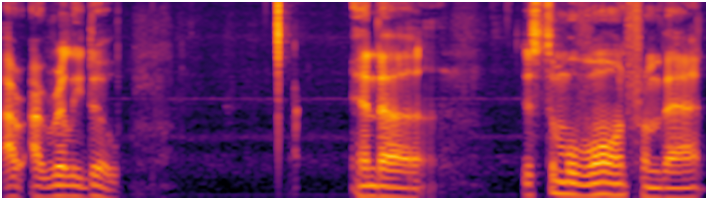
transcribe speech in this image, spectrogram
I, I really do. And uh just to move on from that,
